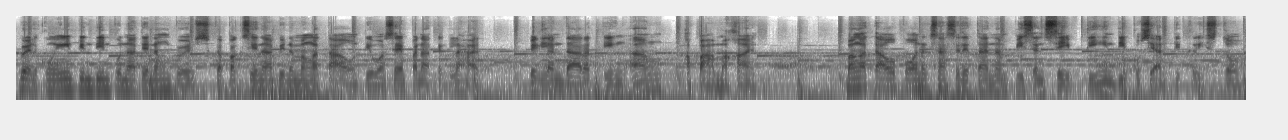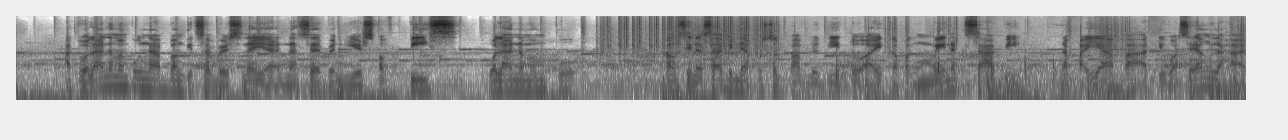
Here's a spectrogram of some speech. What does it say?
Well, kung iintindihin po natin ang verse, kapag sinabi ng mga taong tiwasayan pa natin lahat, biglang darating ang kapamakan. Mga tao po ang nagsasalita ng peace and safety, hindi po si Antikristo. At wala naman pong nabanggit sa verse na yan na 7 years of peace. Wala naman po. Ang sinasabi ni Apostol Pablo dito ay kapag may nagsabi na payapa at tiwasay ang lahat,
